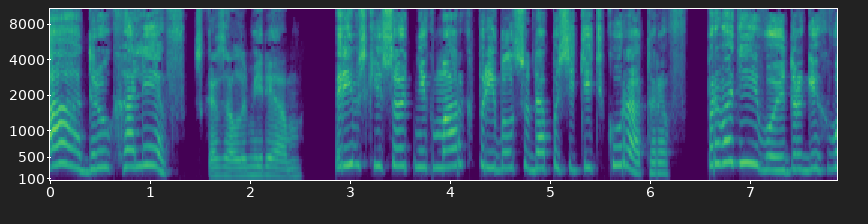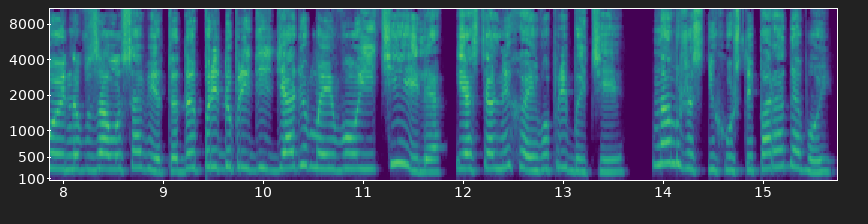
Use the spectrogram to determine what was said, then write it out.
«А, друг Халев», — сказала Мириам, — «римский сотник Марк прибыл сюда посетить кураторов. Проводи его и других воинов в залу совета, да предупреди дядю моего Итиэля и остальных о его прибытии. Нам же с Нехуштой пора домой».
